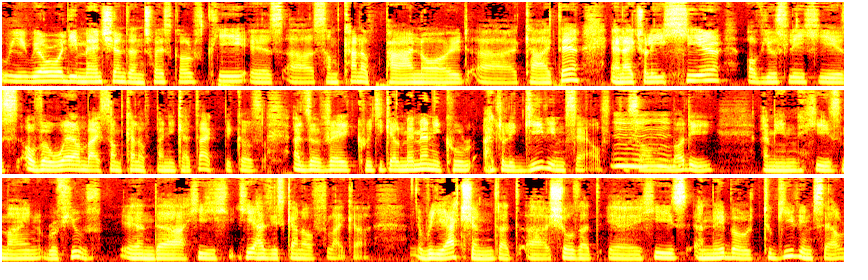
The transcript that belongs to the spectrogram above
we, we already mentioned that Trelkovsky is uh, some kind of paranoid uh, character. And actually, here, obviously, he is overwhelmed by some kind of panic attack because at the very critical moment, he could actually give himself to somebody. I mean, his mind refused. And uh, he he has this kind of like a reaction that uh, shows that uh, he is unable to give himself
